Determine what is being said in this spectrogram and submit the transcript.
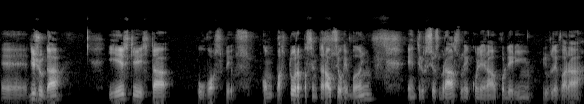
é, de Judá, e eis que está o vosso Deus. Como pastor apacentará o seu rebanho, entre os seus braços recolherá o cordeirinho e os levará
